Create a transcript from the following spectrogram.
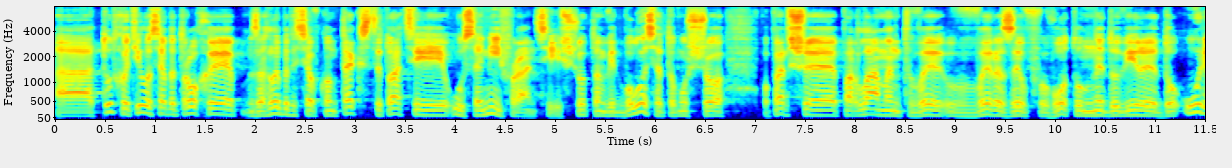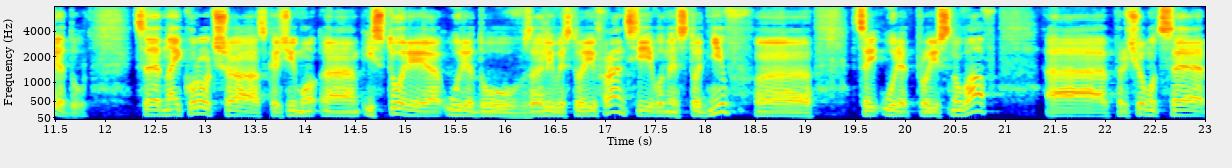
А тут хотілося б трохи заглибитися в контекст ситуації у самій Франції. Що там відбулося, тому що, по-перше, парламент ви- виразив вотум недовіри до уряду. Це найкоротша, скажімо, е, історія уряду взагалі в історії Франції. Вони 100 днів е, цей уряд проіснував. Е, Причому це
